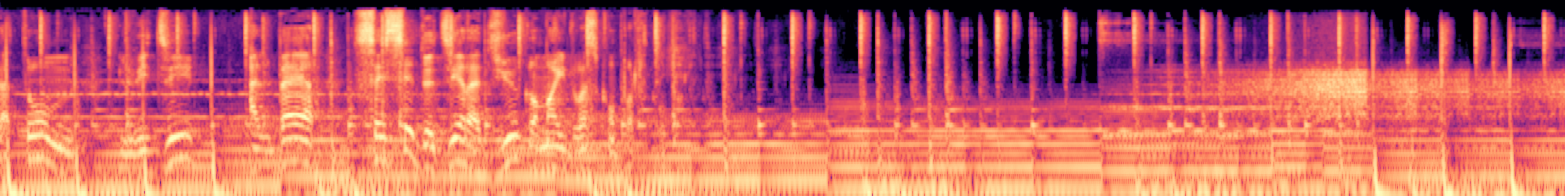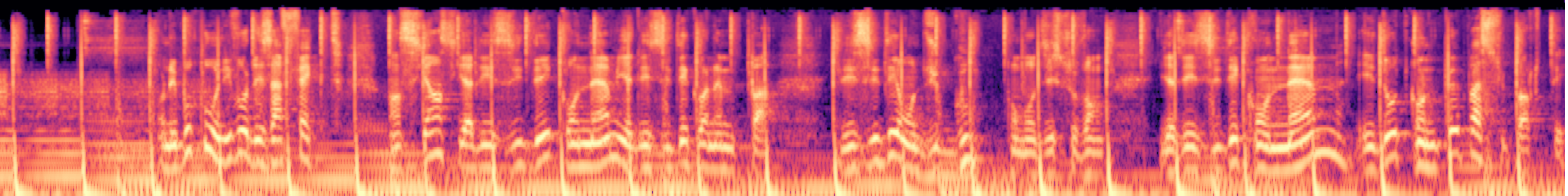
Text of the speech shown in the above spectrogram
Atomes, lui dit Albert, cessez de dire à Dieu comment il doit se comporter. On est beaucoup au niveau des affects. En science, il y a des idées qu'on aime, il y a des idées qu'on n'aime pas. Les idées ont du goût, comme on dit souvent. Il y a des idées qu'on aime et d'autres qu'on ne peut pas supporter.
